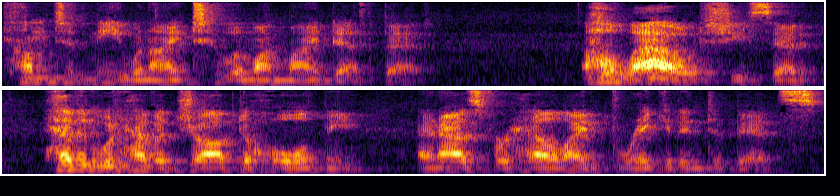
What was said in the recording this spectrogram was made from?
come to me when I too am on my deathbed. Allowed, she said, heaven would have a job to hold me, and as for hell, I'd break it into bits.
